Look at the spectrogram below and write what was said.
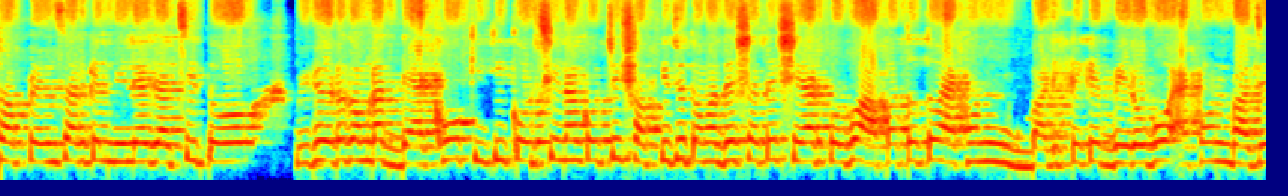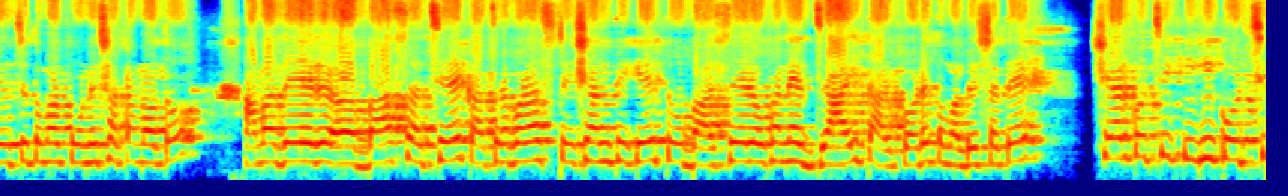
সব ফ্রেন্ড সার্কেল মিলে যাচ্ছি। তো ভিডিওটা তোমরা দেখো কি কি করছি না করছি, সবকিছু তোমাদের সাথে শেয়ার করব। আপাতত এখন বাড়ি থেকে বেরোবো। এখন বাজে হচ্ছে তোমার পৌনে ছটা মতো। আমাদের বাস আছে কাঁচরাপাড়া স্টেশন থেকে। তো বাসের ওখানে যাই, তারপরে তোমাদের সাথে শেয়ার করছি, কি কি করছি,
